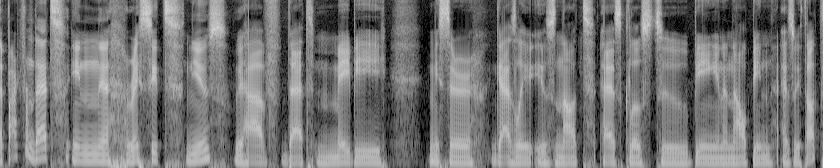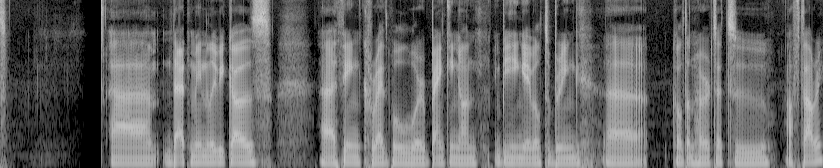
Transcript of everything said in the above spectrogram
apart from that, in uh, race seat news, we have that maybe Mr. Gasly is not as close to being in an Alpine as we thought. Um, that mainly because I think Red Bull were banking on being able to bring uh, Colton Herta to AlphaTauri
